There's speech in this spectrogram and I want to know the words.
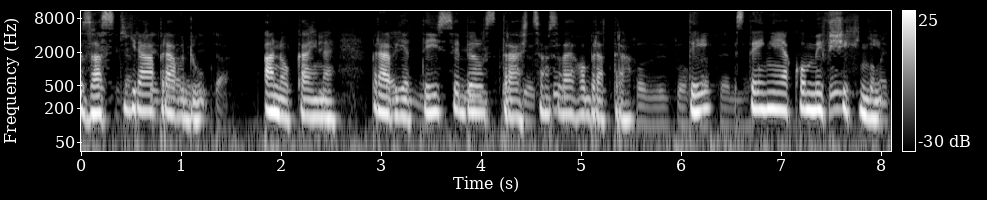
zastírá pravdu. Ano, Kaine, právě ty jsi byl strážcem svého bratra. Ty, stejně jako my všichni,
